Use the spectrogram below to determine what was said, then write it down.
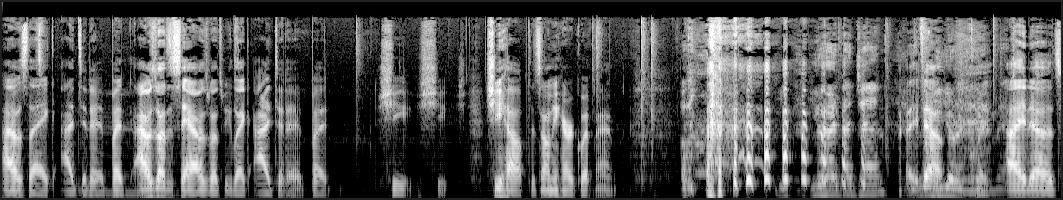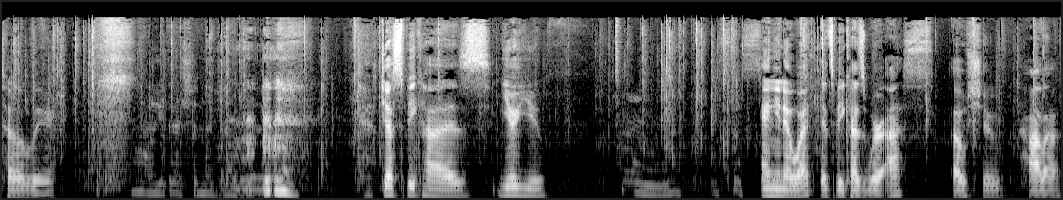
I was like, I did it, but I was about to say I was about to be like, I did it, but she she she helped. It's only her equipment. you, you heard that, Jen? I It's know. only your equipment. I know totally. oh, you guys shouldn't have done this. Just because you're you, mm, it's so and you know what? It's because we're us. Oh shoot, holla.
